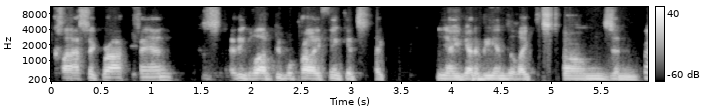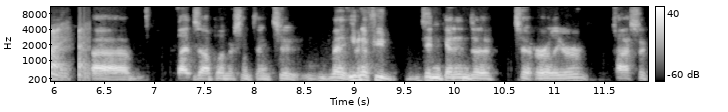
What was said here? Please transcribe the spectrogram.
classic rock fan, because I think a lot of people probably think it's like you know you got to be into like the Stones and right. uh, Led Zeppelin or something too. But even if you didn't get into to earlier classic,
